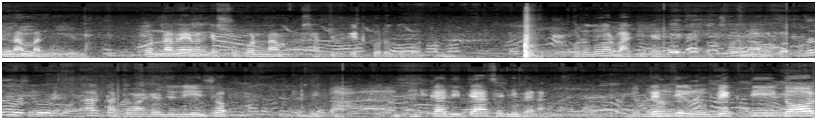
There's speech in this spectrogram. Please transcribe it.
এর নাম্বার নিয়ে যাবি ওর নামে আমি একটা সুকর নাম সার্টিফিকেট করে দেবো করে দেবো আর বাকিটা তোমাকে যদি সব ভিক্ষা দিতে আসে নিবে না। ব্যক্তি ব্যক্তি দল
